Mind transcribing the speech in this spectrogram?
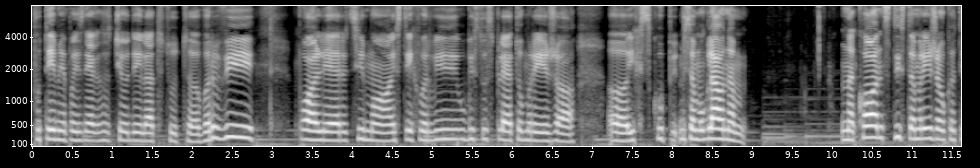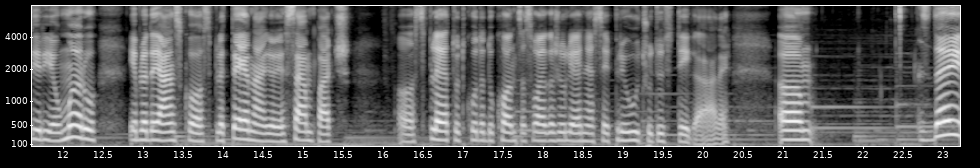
potem je pa iz njega začel delati tudi, vrvi, pol je recimo iz teh vrvi v bistvu spletel mrežo, jih skupaj, mislim, v glavnem, na koncu tista mreža, v kateri je umrl, je bila dejansko spletena, jo je sam pač, spletel, tako da do konca svojega življenja se je priučil tudi tega, ne. zdaj,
